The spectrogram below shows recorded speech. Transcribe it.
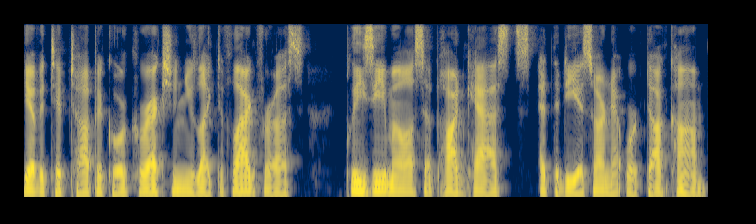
If you have a tip topic or correction you'd like to flag for us, please email us at podcasts at thedsrnetwork.com.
